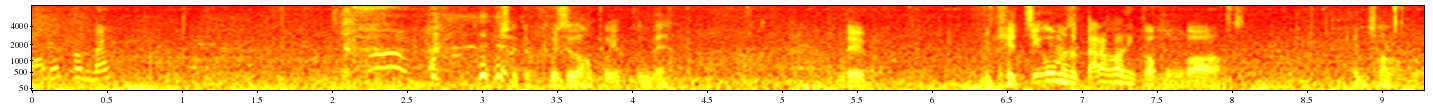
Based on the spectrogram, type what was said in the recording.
어, 예쁜데? 쟤들 보지도 않고 예쁜데 근데 이렇게 찍으면서 따라가니까 뭔가 괜찮아 보여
